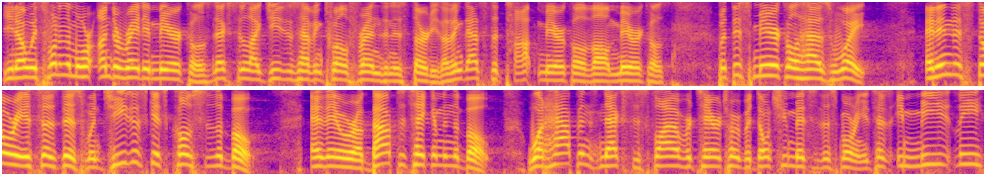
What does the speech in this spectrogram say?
You know, it's one of the more underrated miracles, next to like Jesus having 12 friends in his 30s. I think that's the top miracle of all miracles. But this miracle has weight. And in this story, it says this when Jesus gets close to the boat, and they were about to take him in the boat, what happens next is flyover territory, but don't you miss it this morning. It says, immediately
